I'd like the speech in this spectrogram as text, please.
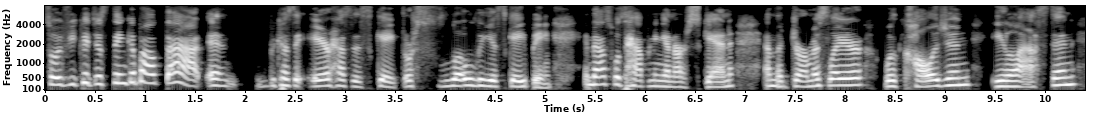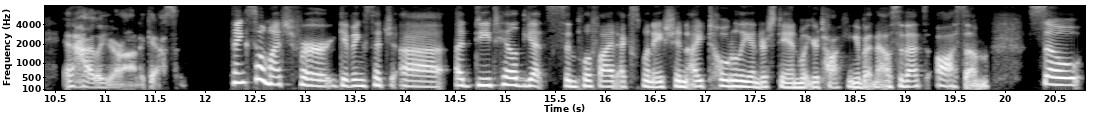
So if you could just think about that and because the air has escaped or slowly escaping. And that's what's happening in our skin and the dermis layer with collagen, elastin, and hyaluronic acid. Thanks so much for giving such a, a, detailed yet simplified explanation. I totally understand what you're talking about now. So that's awesome. So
